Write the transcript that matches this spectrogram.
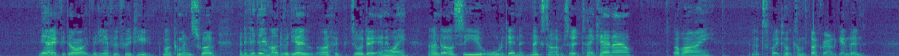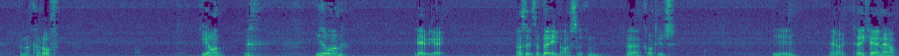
yeah, if you do like the video, feel free to like, comment, and subscribe. And if you didn't like the video, I hope you enjoyed it anyway. And I'll see you all again next time. So take care now. Bye bye. Let's wait till it comes back around again then. And I cut off. Yeah on. yeah on. There we go. Also, it's a very nice looking uh, cottage. Yeah. Anyway, take care now.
